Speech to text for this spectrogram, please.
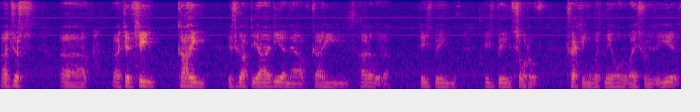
I just uh, I can see Kahi has got the idea now. Kahi Harawira, he's been he's been sort of tracking with me all the way through the years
